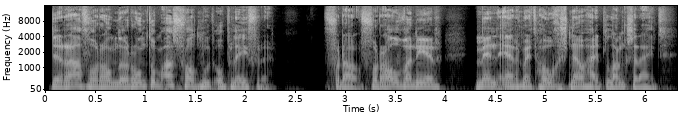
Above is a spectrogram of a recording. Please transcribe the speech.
de rafelranden rondom asfalt moet opleveren. Vooral, vooral wanneer men er met hoge snelheid langs rijdt.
